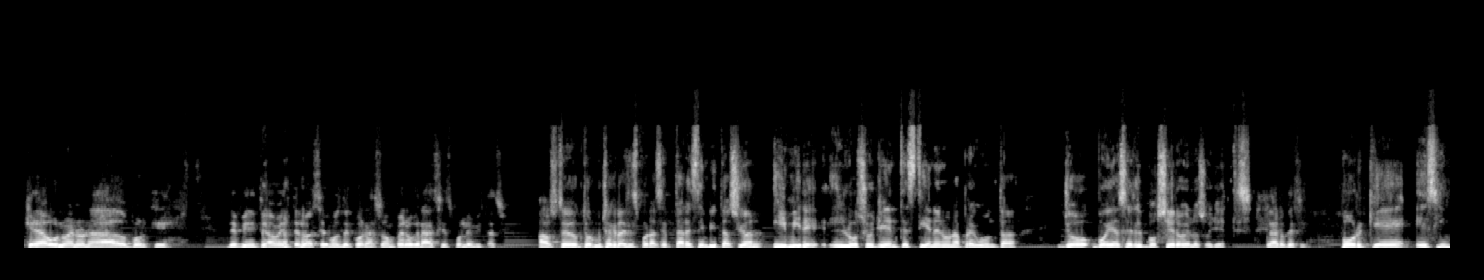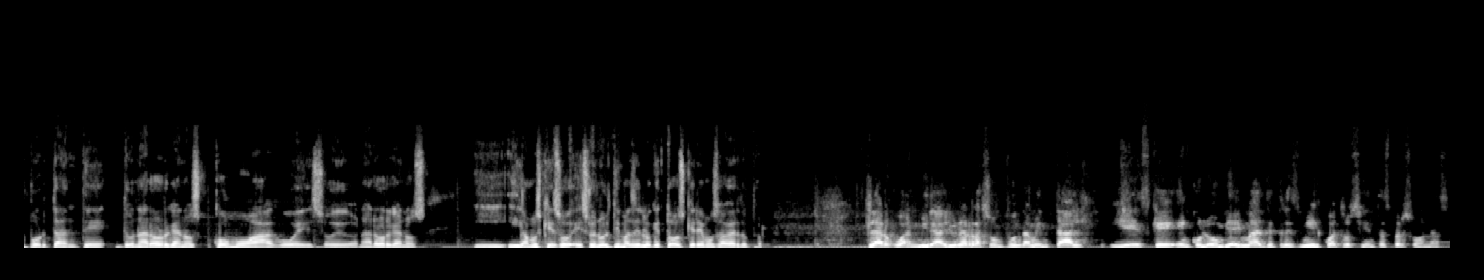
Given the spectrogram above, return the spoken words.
queda uno anonadado porque definitivamente lo hacemos de corazón, pero gracias por la invitación. A usted, doctor, muchas gracias por aceptar esta invitación. Y mire, los oyentes tienen una pregunta. Yo voy a ser el vocero de los oyentes. Claro que sí. ¿Por qué es importante donar órganos? ¿Cómo hago eso de donar órganos? Y, y digamos que eso, eso en últimas es lo que todos queremos saber, doctor. Claro, Juan, mira, hay una razón fundamental y es que en Colombia hay más de 3.400 personas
